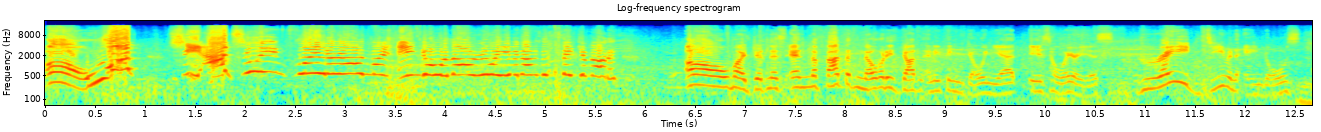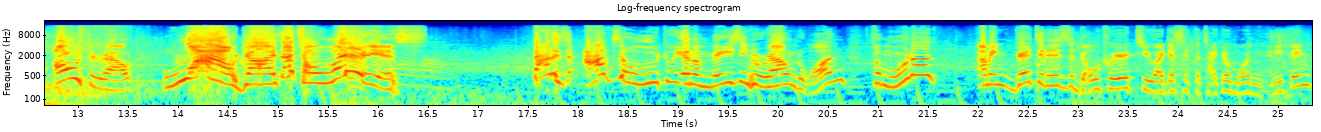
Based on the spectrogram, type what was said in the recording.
Oh, what? She actually played around my angle without really even having to think about it. Oh my goodness, and the fact that nobody's gotten anything going yet is hilarious. Great demon angles all throughout. Wow, guys, that's hilarious! That is absolutely an amazing round one from Luna. I mean, granted it is the goal clear to, I guess, hit the Taiko more than anything.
